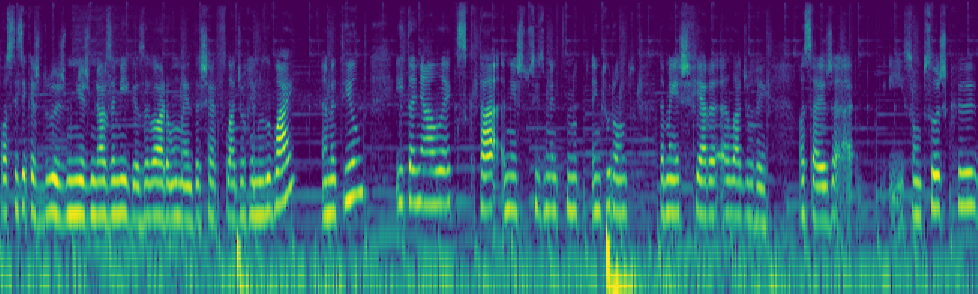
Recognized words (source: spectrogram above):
posso dizer que as duas minhas melhores amigas agora, uma é da chefe lá de Jourré no Dubai, a Matilde, e tenho a Alex que está neste precisamente no- em Toronto, também a chefiar a, a La Jourré. Ou seja, e são pessoas que,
